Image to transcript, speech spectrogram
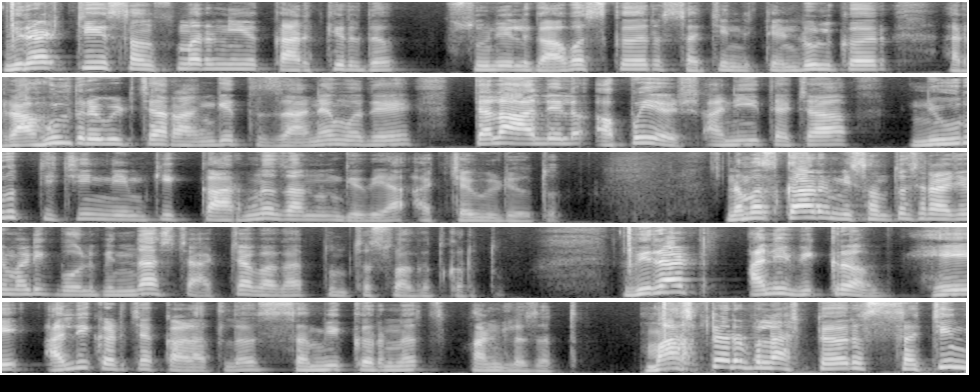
विराटची संस्मरणीय कारकीर्द सुनील गावस्कर सचिन तेंडुलकर राहुल द्रविडच्या रांगेत जाण्यामध्ये त्याला आलेलं अपयश आणि त्याच्या निवृत्तीची नेमकी कारणं जाणून घेऊया आजच्या व्हिडिओतून. नमस्कार मी संतोष राजे माडिक बोल बिंदासच्या आजच्या भागात तुमचं स्वागत करतो. विराट आणि विक्रम हे अलीकडच्या काळातलं समीकरणच मानलं जातं. मास्टर ब्लास्टर सचिन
